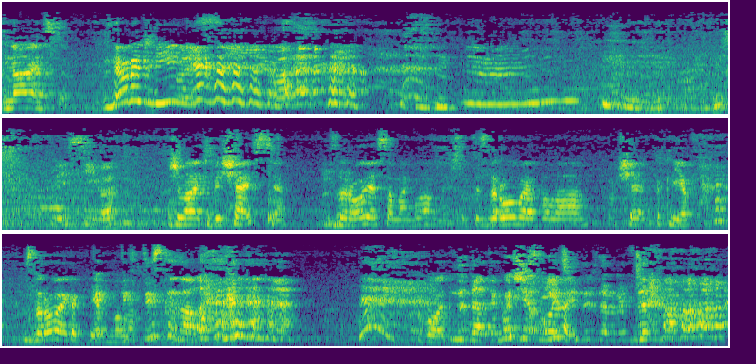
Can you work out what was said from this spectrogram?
Настя, с днем рождения! Спасибо. Желаю тебе счастья, здоровья, самое главное, чтобы ты здоровая была, вообще как лев. Здоровая, как лев была. Как ты сказала? Вот. Ну да, такой счастливой. очень нужно быть здоровой.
